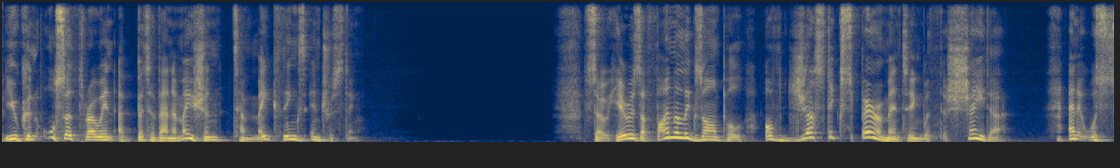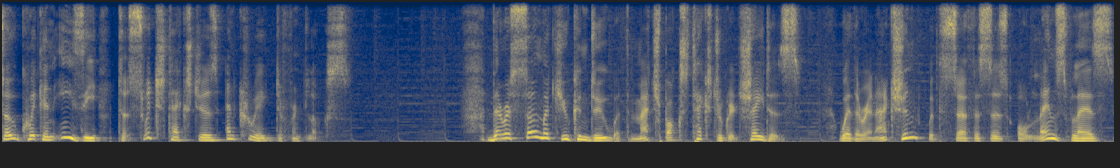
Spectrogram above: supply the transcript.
You can also throw in a bit of animation to make things interesting. So here is a final example of just experimenting with the shader, and it was so quick and easy to switch textures and create different looks. There is so much you can do with Matchbox Texture Grid shaders, whether in action with surfaces or lens flares,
